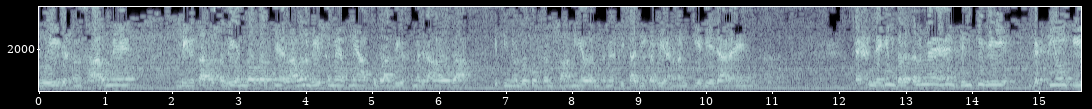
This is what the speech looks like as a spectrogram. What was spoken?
वो ये जो संसार में वीरता तो सभी अनुभव करते हैं, रावण भी इस समय अपने आप को बड़ा वीर समझ रहा होगा कि तीनों लोगों का स्वामी और अंत में सीता जी का भी हरण किए दिए जा रहे हैं। लेकिन दरअसल में जिनकी भी व्यक्तियों की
